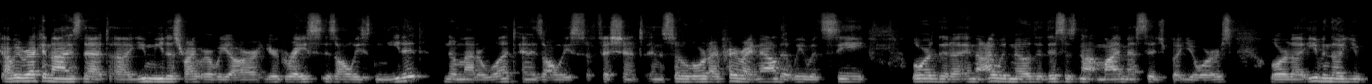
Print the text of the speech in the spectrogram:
God, we recognize that uh, you meet us right where we are. Your grace is always needed, no matter what, and is always sufficient. And so, Lord, I pray right now that we would see. Lord, that uh, and I would know that this is not my message, but yours. Lord, uh, even though you've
